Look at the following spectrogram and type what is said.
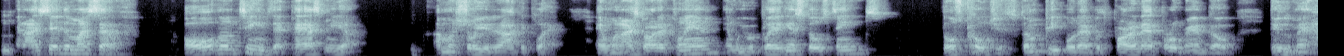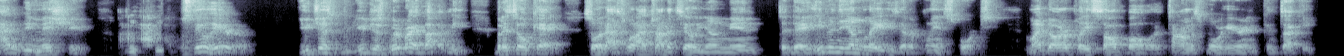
Hmm. And I said to myself, all them teams that passed me up, I'm gonna show you that I could play. And when I started playing and we would play against those teams, those coaches, some people that was part of that program go, dude, man, how did we miss you? I, I'm still here. You just you just went right by me, but it's okay. So that's what I try to tell young men today, even the young ladies that are playing sports. My daughter plays softball at Thomas More here in Kentucky,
